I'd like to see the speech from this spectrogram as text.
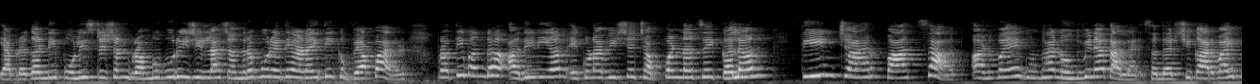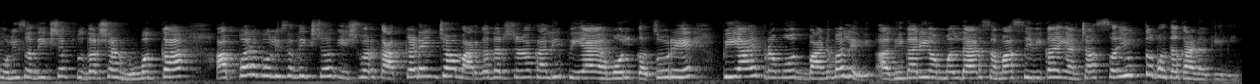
या प्रकरणी पोलीस स्टेशन ब्रह्मपुरी जिल्हा चंद्रपूर येथे अनैतिक व्यापार प्रतिबंध अधिनियम एकोणावीसशे छप्पन्नचे कलम तीन चार पाच सात अन्वये गुन्हा नोंदविण्यात आलाय. सदरची कारवाई पोलीस अधीक्षक सुदर्शन मुमक्का अप्पर पोलीस अधीक्षक ईश्वर कातकडे यांच्या मार्गदर्शनाखाली P I Amol Kachore P I Pramod Banbale अधिकारी अंमलदार समाजसेविका यांच्या संयुक्त पथकानं केली.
